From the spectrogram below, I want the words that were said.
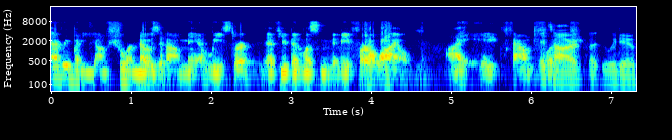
Everybody, I'm sure, knows about me at least, or if you've been listening to me for a while. I hate found footage. It's hard, but we do.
